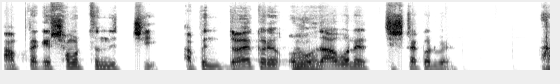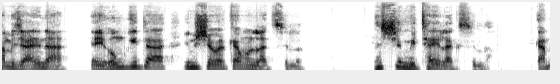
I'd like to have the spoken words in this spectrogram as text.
আপনাকে সমর্থন দিচ্ছি। আপনি দয়া করে অনুধাবনের চেষ্টা করবেন। আমি জানি না, এই হুমকিটা ইউনিসেফের কেমন লাগছিল? নিশ্চয়ই মিঠাই লাগছিল। কেন?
